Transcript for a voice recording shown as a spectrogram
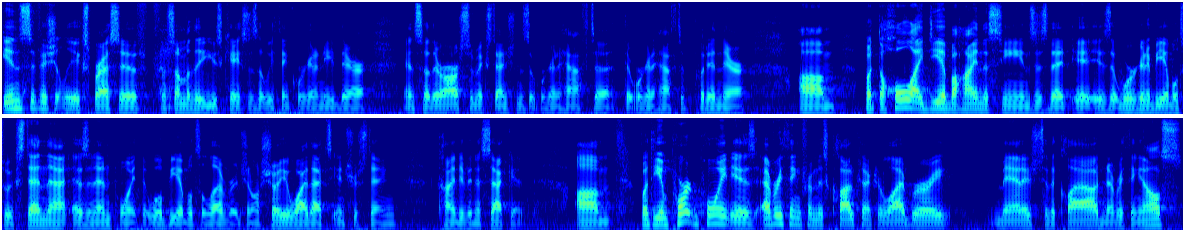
insufficiently expressive for some of the use cases that we think we're going to need there, and so there are some extensions that we're going to have to that we're going to have to put in there. Um, but the whole idea behind the scenes is that, is that we're going to be able to extend that as an endpoint that we'll be able to leverage. And I'll show you why that's interesting kind of in a second. Um, but the important point is everything from this Cloud Connector library managed to the cloud and everything else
